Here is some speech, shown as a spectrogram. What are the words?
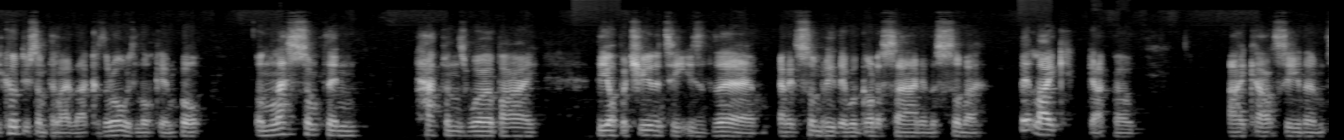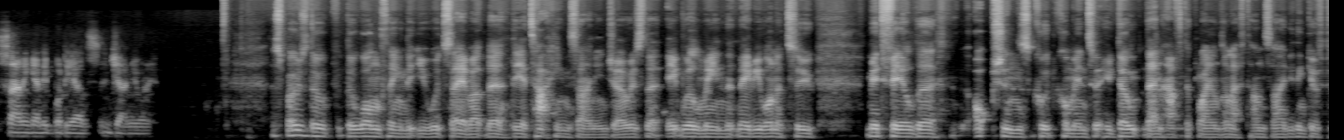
you could do something like that because they're always looking, but unless something happens whereby the opportunity is there and it's somebody they were going to sign in the summer, a bit like Gakpo, I can't see them signing anybody else in January. I suppose the the one thing that you would say about the the attacking signing, Joe, is that it will mean that maybe one or two midfielder options could come into it who don't then have to play on the left hand side. You think of,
